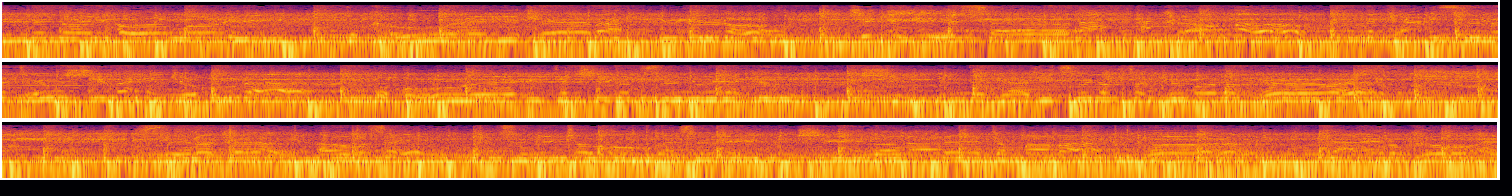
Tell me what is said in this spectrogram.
きれない想いどこへ行けばいいの。小さな箱の中に全て失いような俺たちがつぶやく死んだ果実が咲くもの背中合わせ罪と飛に縛られたまま。誰の声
